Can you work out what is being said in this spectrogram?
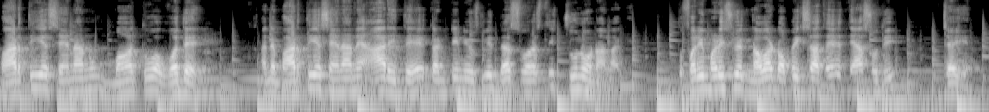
ભારતીય સેનાનું મહત્વ વધે. અને ભારતીય સેનાને આ રીતે કન્ટિન્યુઅસલી દસ વર્ષથી ચૂનો ના લાગે. તો ફરી મળીશું એક નવા ટોપિક સાથે. ત્યાં સુધી જય હિન્દ.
